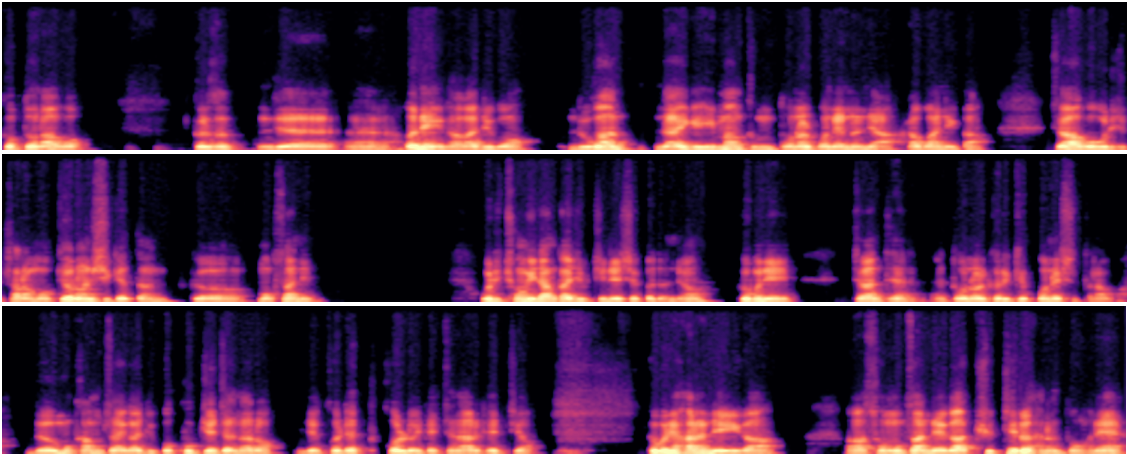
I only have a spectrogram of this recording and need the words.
겁도 나고 그래서 이제 어, 은행에 가가지고 누가 나에게 이만큼 돈을 보냈느냐라고 하니까 저하고 우리 집 사람 뭐 결혼시켰던 그 목사님 우리 총회장까지 지내셨거든요. 그분이 저한테 돈을 그렇게 보내셨더라고. 너무 감사해가지고 국제 전화로 이제 콜렉트 콜로 이제 전화를 했죠. 그분이 하는 얘기가 어, 송 목사 내가 큐티를 하는 동안에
